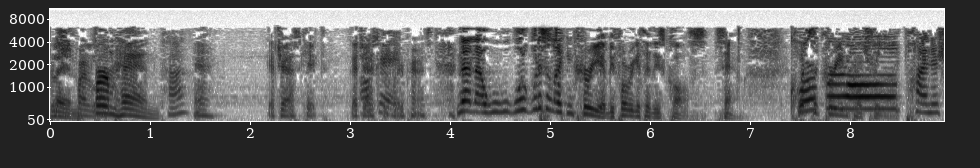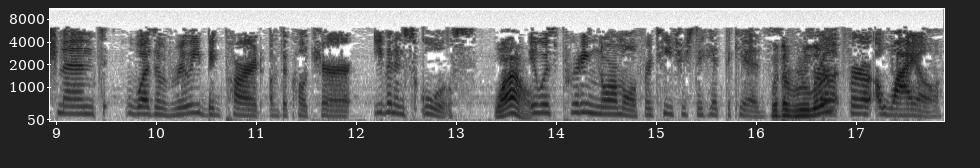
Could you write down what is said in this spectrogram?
this is part Firm hand. Huh? Yeah, got your ass kicked. Got your Okay. your parents. Now, now, what, what is it like in Korea? Before we get to these calls, Sam. What's the Korean culture Corporal like? punishment was a really big part of the culture, even in schools. Wow. It was pretty normal for teachers to hit the kids. With a ruler? For, for a while.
